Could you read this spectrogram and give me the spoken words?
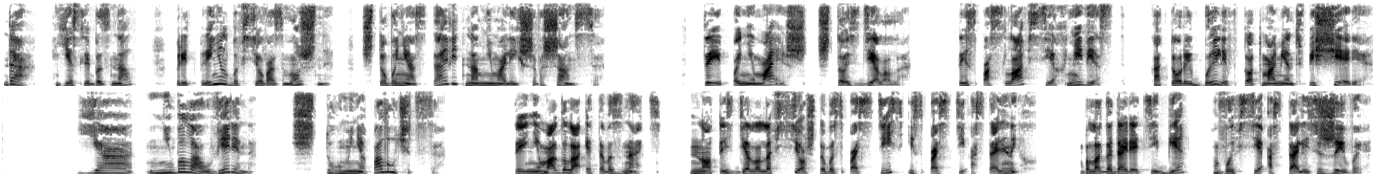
Да, если бы знал, предпринял бы все возможное, чтобы не оставить нам ни малейшего шанса. Ты понимаешь, что сделала? Ты спасла всех невест, которые были в тот момент в пещере. Я не была уверена, что у меня получится. Ты не могла этого знать, но ты сделала все, чтобы спастись и спасти остальных. Благодаря тебе вы все остались живы.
